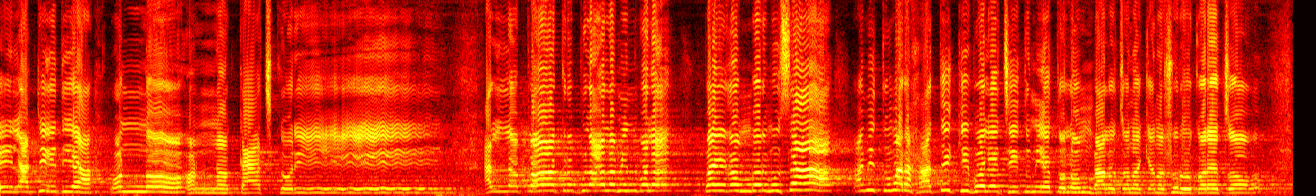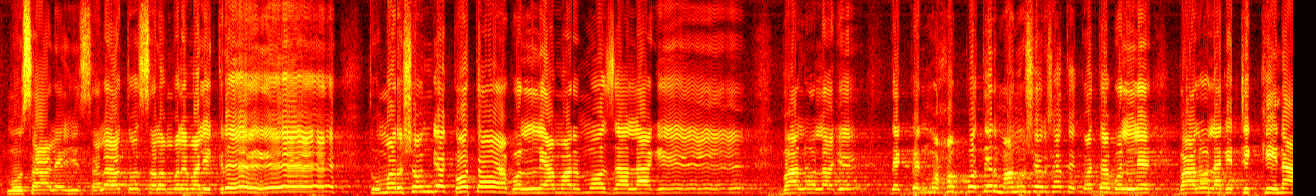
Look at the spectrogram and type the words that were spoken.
এই লাঠি দিয়া অন্য অন্য কাজ করি। আল্লাহ পাক রব্বুল আলামিন বলে, পয়গম্বর মুসা, আমি তোমার হাতে কি বলেছি? তুমি এত লম্বা আলোচনা কেন শুরু করেছ? মুসা সালাতু সালাম বলে, মালিক রে, তোমার সঙ্গে কথা বললে আমার মজা লাগে, ভালো লাগে। দেখবেন মহব্বতের মানুষের সাথে কথা বললে ভালো লাগে, ঠিক কিনা?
